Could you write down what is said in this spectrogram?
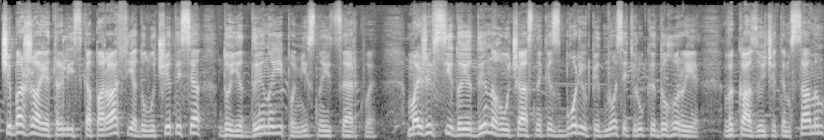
чи бажає трилійська парафія долучитися до єдиної помісної церкви? Майже всі до єдиного учасники зборів підносять руки догори, виказуючи тим самим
